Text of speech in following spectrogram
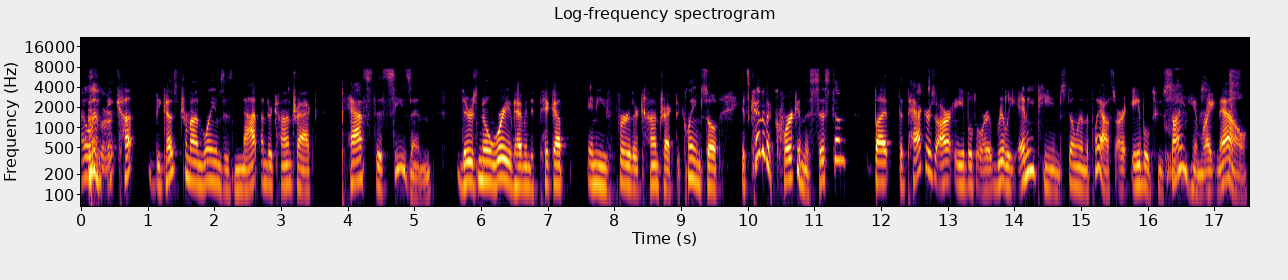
however, because, because Tramon Williams is not under contract past this season, there's no worry of having to pick up any further contract to claim. So it's kind of a quirk in the system, but the Packers are able to, or really any team still in the playoffs are able to sign him right now.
